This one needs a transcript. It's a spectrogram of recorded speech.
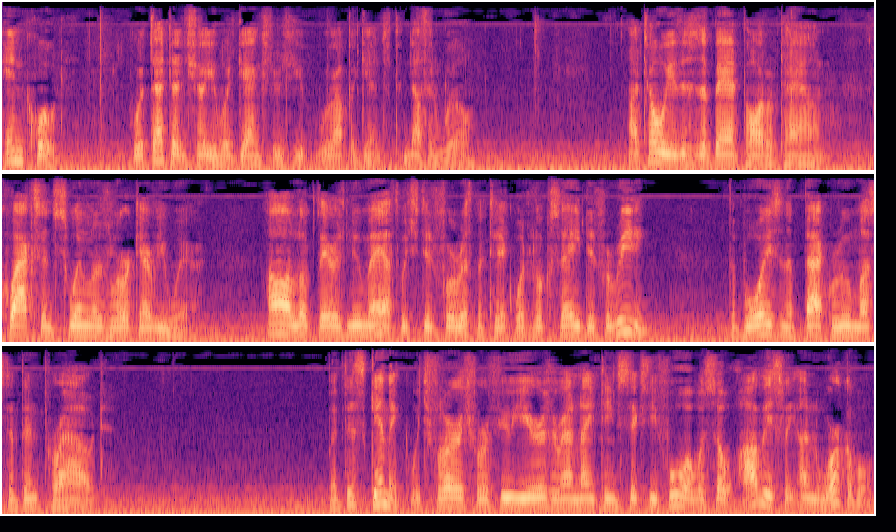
End quote. But that doesn't show you what gangsters you were up against. Nothing will. I told you this is a bad part of town. Quacks and swindlers lurk everywhere. Ah, look, there is new math, which did for arithmetic what Look-Say did for reading. The boys in the back room must have been proud. But this gimmick, which flourished for a few years around 1964, was so obviously unworkable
